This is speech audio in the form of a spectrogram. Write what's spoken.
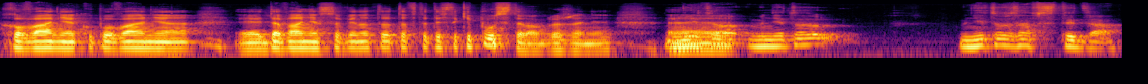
chowania, kupowania, e, dawania sobie, no to, to wtedy jest takie puste, mam wrażenie. E... Mnie to, mnie to, mnie to zawstydza,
